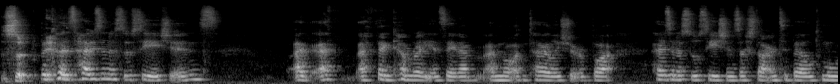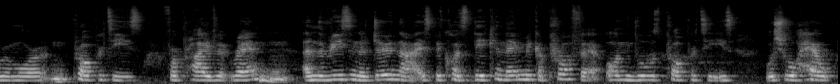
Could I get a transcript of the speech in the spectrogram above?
So because housing associations. I, I, I think I'm right in saying I'm, I'm not entirely sure, but housing associations are starting to build more and more Mm. properties for private rent. And the reason they're doing that is because they can then make a profit on those properties, which will help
